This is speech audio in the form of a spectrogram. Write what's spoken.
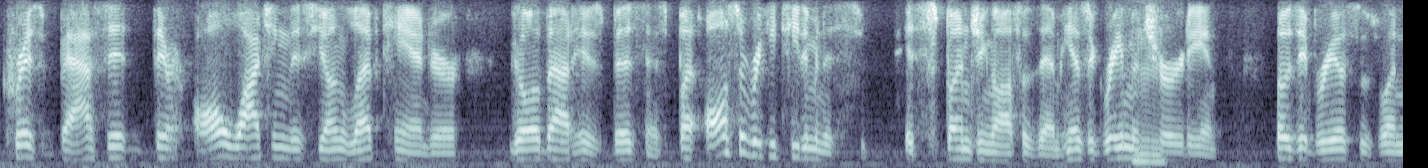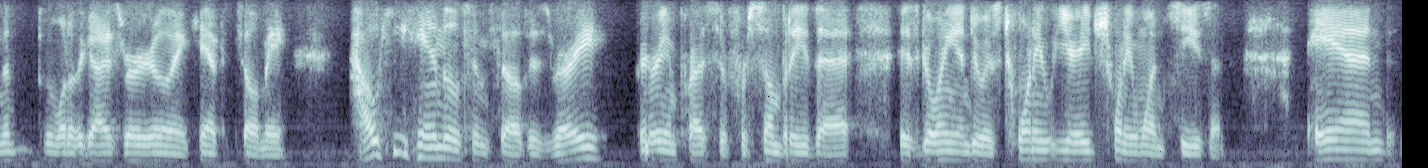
Chris Bassitt. They're all watching this young left-hander go about his business. But also Ricky Tiedemann is is sponging off of them. He has a great hmm. maturity, and Jose Berrios was one of, one of the guys very early in camp to tell me how he handles himself is very very impressive for somebody that is going into his 20 year age 21 season. And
